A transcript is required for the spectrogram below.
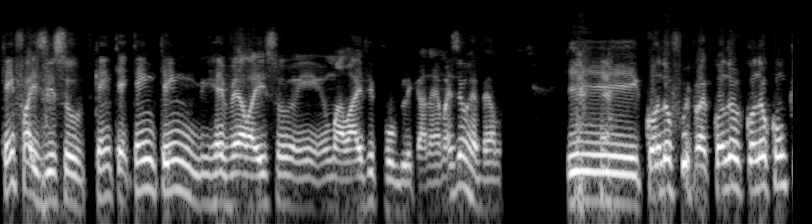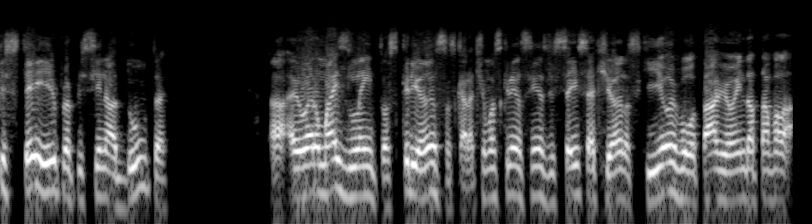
Quem faz isso, quem, quem, quem revela isso em uma live pública, né? Mas eu revelo. E quando eu fui para quando, quando eu conquistei ir para a piscina adulta, eu era o mais lento. As crianças, cara, tinha umas criancinhas de 6, 7 anos que eu e voltava e eu ainda tava lá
